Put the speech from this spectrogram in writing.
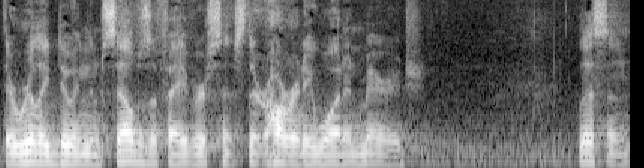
They're really doing themselves a favor since they're already one in marriage. Listen,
